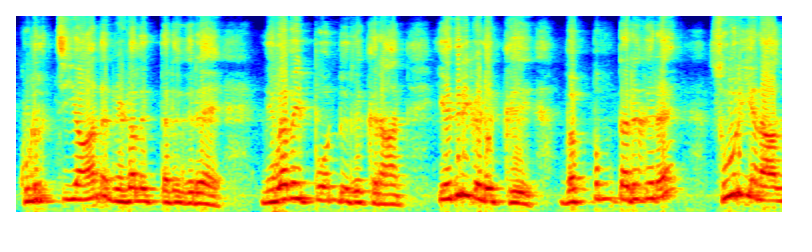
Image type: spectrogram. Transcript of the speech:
குளிர்ச்சியான நிழலை தருகிற நிலவை போன்று இருக்கிறான். எதிரிகளுக்கு வெப்பம் தருகிற சூரியனாக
